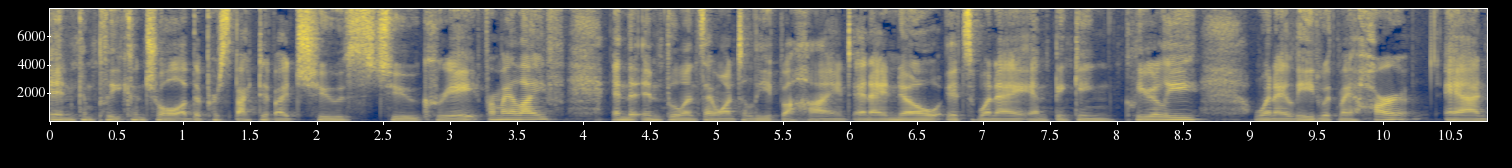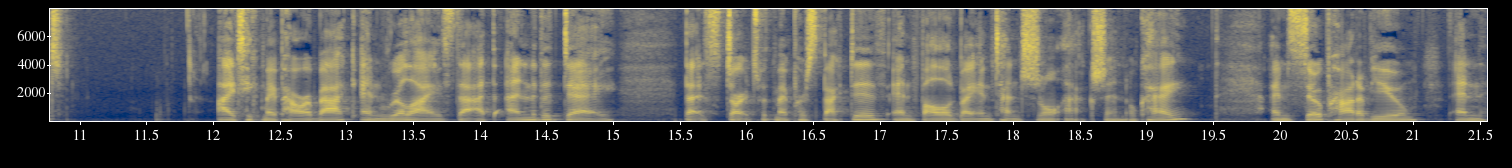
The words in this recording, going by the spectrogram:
in complete control of the perspective I choose to create for my life and the influence I want to leave behind. And I know it's when I am thinking clearly, when I lead with my heart, and I take my power back and realize that at the end of the day, that starts with my perspective and followed by intentional action, okay? I'm so proud of you and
